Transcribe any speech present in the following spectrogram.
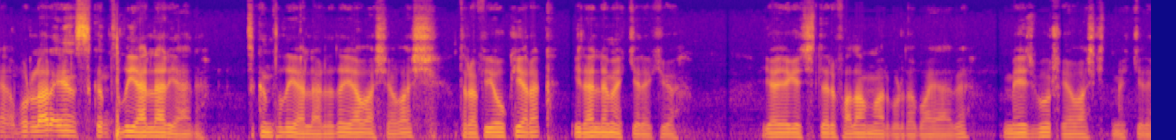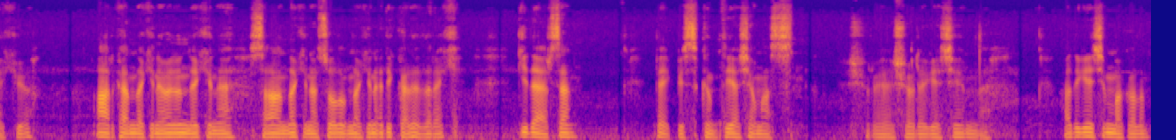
Ya buralar en sıkıntılı yerler yani. Sıkıntılı yerlerde de yavaş yavaş trafiği okuyarak ilerlemek gerekiyor. Yaya geçitleri falan var burada bayağı bir. Mecbur yavaş gitmek gerekiyor. Arkandakine, önündekine, sağındakine, solundakine dikkat ederek gidersen pek bir sıkıntı yaşamazsın. Şuraya şöyle geçeyim de. Hadi geçin bakalım.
